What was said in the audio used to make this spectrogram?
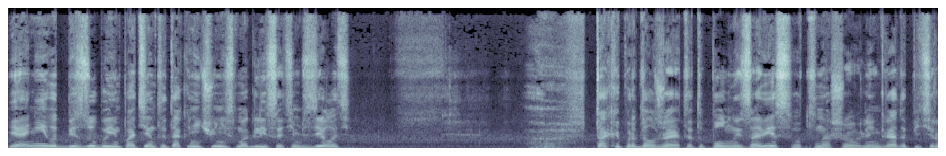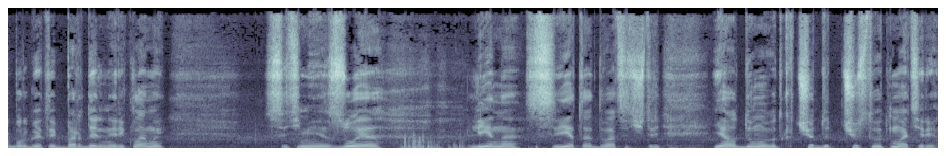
И они, вот беззубые импотенты, так и ничего не смогли с этим сделать. Так и продолжает это полный завес вот нашего Ленинграда, Петербурга, этой бордельной рекламой с этими Зоя, Лена, Света, 24. Я вот думаю, вот что чувствуют матери?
